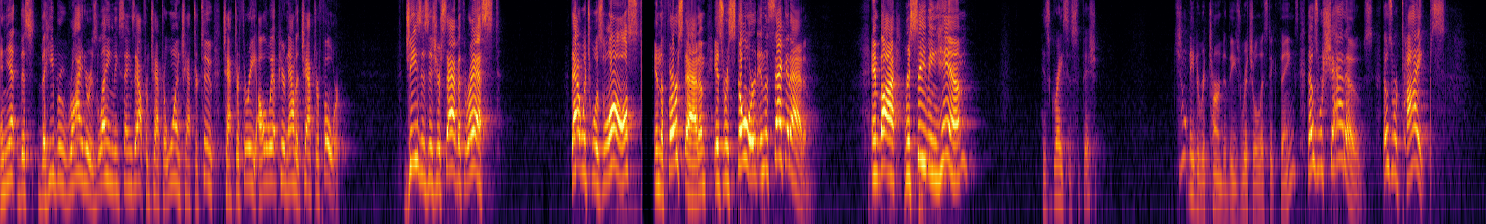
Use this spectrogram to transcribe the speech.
And yet, this, the Hebrew writer is laying these things out from chapter 1, chapter 2, chapter 3, all the way up here now to chapter 4. Jesus is your Sabbath rest. That which was lost in the first Adam is restored in the second Adam. And by receiving Him, His grace is sufficient. You don't need to return to these ritualistic things. Those were shadows, those were types.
